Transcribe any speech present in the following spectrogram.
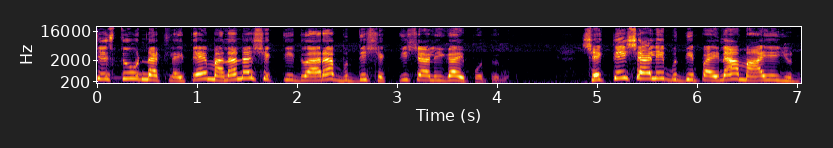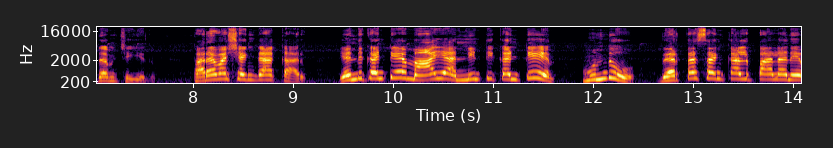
చేస్తూ ఉన్నట్లయితే మనన శక్తి ద్వారా బుద్ధి శక్తిశాలిగా అయిపోతుంది. శక్తిశాలి బుద్ధి పైన మాయ యుద్ధం చేయదు. పరవశంగా కారు. ఎందుకంటే మాయ అన్నింటికంటే ముందు వ్యర్థ సంకల్పాలనే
